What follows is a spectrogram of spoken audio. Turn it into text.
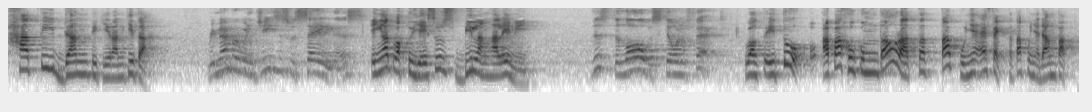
hati dan pikiran kita. Remember when Jesus was saying this, Ingat waktu Yesus bilang hal ini, this the law was still in effect. waktu itu apa hukum Taurat tetap punya efek, tetap punya dampak.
